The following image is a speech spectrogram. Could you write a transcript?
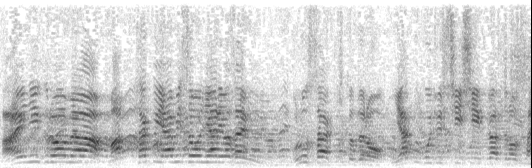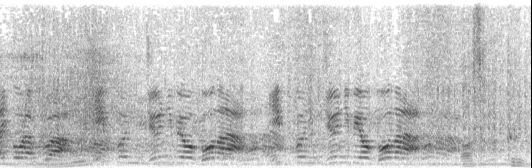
あいにくの雨は全く止みそうにありません。ブルーサーキットでの 250cc クラスの最高ラップは1分12秒571分12秒57朝が来るの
